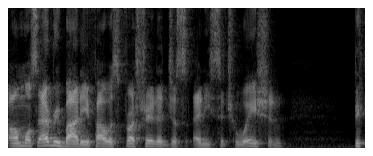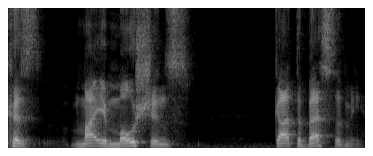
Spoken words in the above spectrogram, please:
almost everybody if I was frustrated just any situation because my emotions got the best of me.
